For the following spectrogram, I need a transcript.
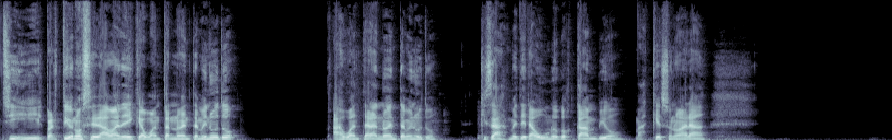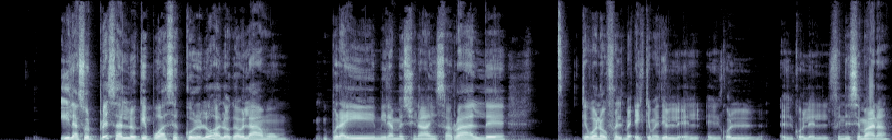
Si el partido no se daba, hay que aguantar 90 minutos. Aguantarán 90 minutos. Quizás meterá uno o dos cambios, más que eso no hará. Y la sorpresa es lo que puede hacer Colo lo que hablábamos por ahí, mira, mencionaba a Insaurralde, que bueno, fue el, que metió el, gol, el gol el fin de semana.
